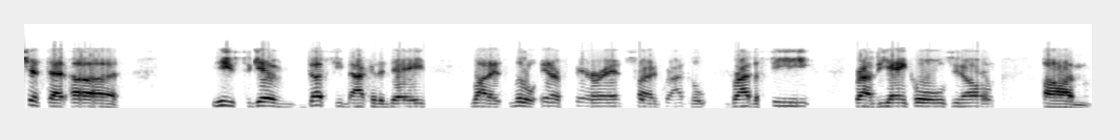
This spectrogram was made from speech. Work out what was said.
shit that uh, he used to give Dusty back in the day. A lot of little interference, trying to grab the grab the feet, grab the ankles, you know. Um,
